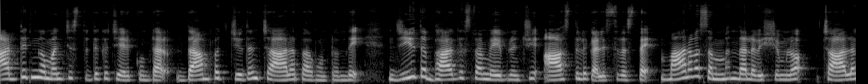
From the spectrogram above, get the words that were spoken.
ఆర్థికంగా మంచి స్థితికి చేరుకుంటారు. దాంపత్య జీవితం చాలా బాగుంటుంది. జీవిత భాగస్వామి వైపు నుంచి ఆస్తులు కలిసి వస్తాయి. మానవ సంబంధాల విషయంలో చాలా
